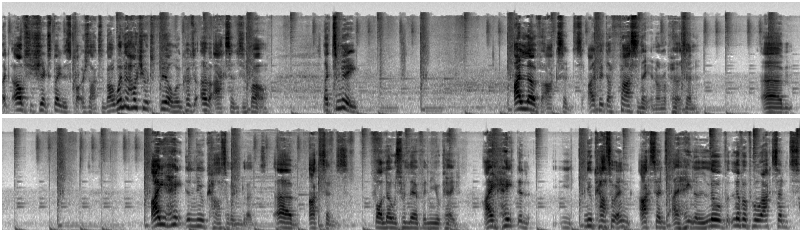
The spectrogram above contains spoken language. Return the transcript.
like obviously she explained the Scottish accent, but I wonder how she would feel when it comes to other accents as well. Like to me, I love accents. I think they're fascinating on a person. Um, I hate the Newcastle England um, accents for those who live in the UK. I hate the Newcastle accent. I hate the Liverpool accent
